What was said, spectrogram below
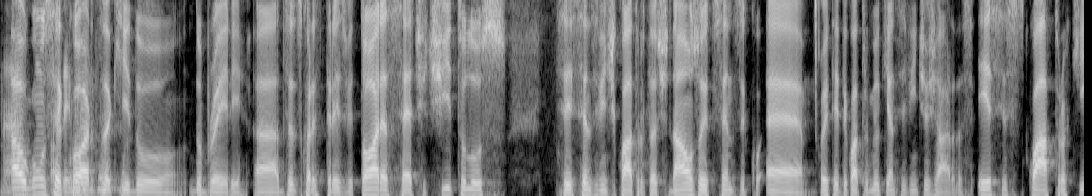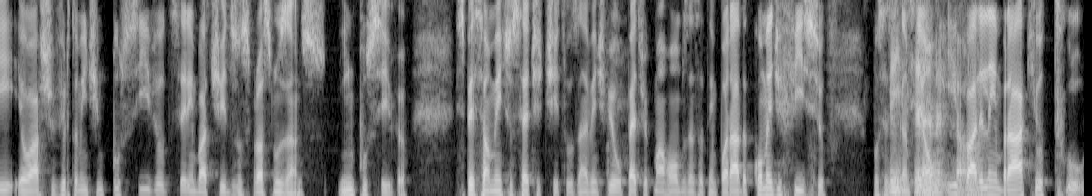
Né? Alguns recordes aqui do, do Brady. Uh, 243 vitórias, 7 títulos, 624 touchdowns, 884.520 é, jardas. Esses quatro aqui eu acho virtualmente impossível de serem batidos nos próximos anos. Impossível. Especialmente os sete títulos. Né? A gente viu o Patrick Mahomes nessa temporada, como é difícil você ser campeão. E vale lembrar que o, o,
